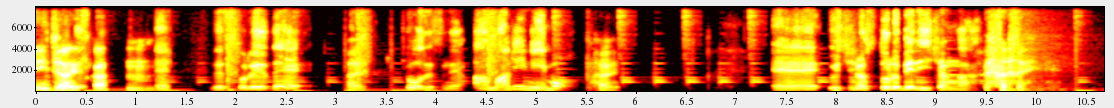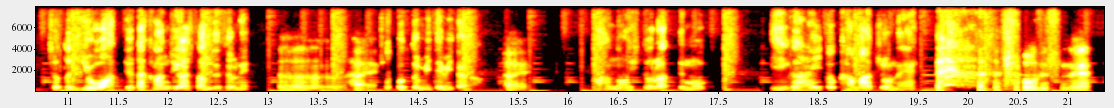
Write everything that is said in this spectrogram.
いいんじゃないですか？うん。えでそれで、はい今日ですねあまりにも、はい。えーうちのストロベリーちゃんがはい。ちょっと弱ってた感じがしたんですよねうん。はい。ちょこっと見てみたらはい。あの人らってもう意外とカマチョね そうですね。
